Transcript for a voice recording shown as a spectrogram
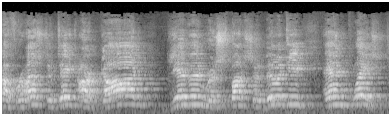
uh, for us to take our God-given responsibility and place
